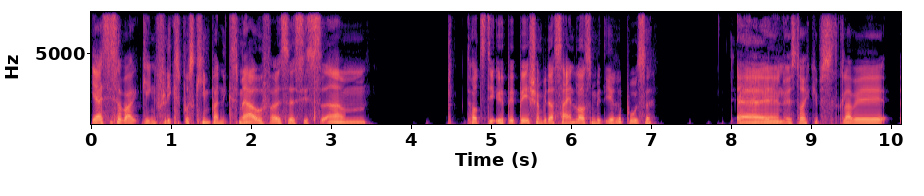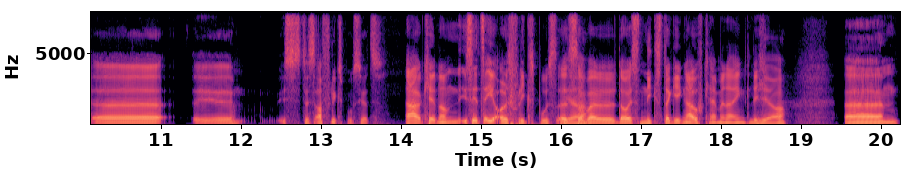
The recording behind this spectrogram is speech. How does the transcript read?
Ja, es ist aber gegen Flixbus Kimper nichts mehr auf. Also, es ist. Ähm, hat die ÖPB schon wieder sein lassen mit ihrer Busse. Äh, in Österreich gibt es, glaube ich, äh, äh, ist das auch Flixbus jetzt? Ah, okay, dann ist jetzt eh alles Flixbus. Also, Ja. weil da ist nichts dagegen aufgekommen eigentlich. Ja. Ähm,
